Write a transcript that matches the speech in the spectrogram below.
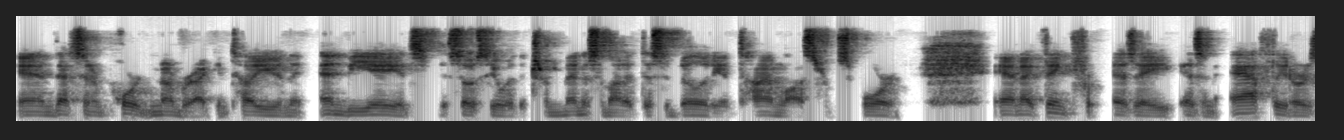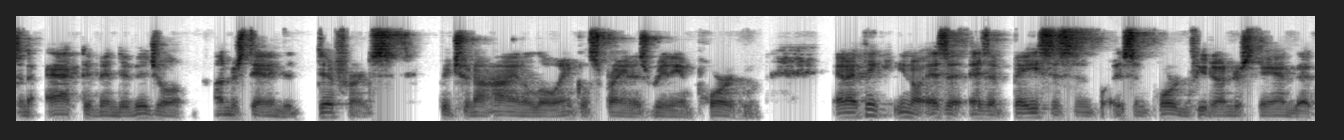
And that's an important number. I can tell you in the NBA, it's associated with a tremendous amount of disability and time loss from sport. And I think for, as a as an athlete or as an active individual, understanding the difference between a high and a low ankle sprain is really important. And I think you know as a as a basis, it's important for you to understand that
